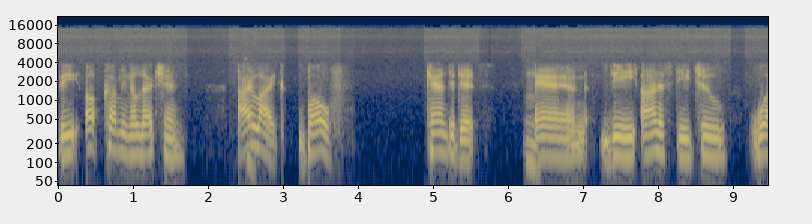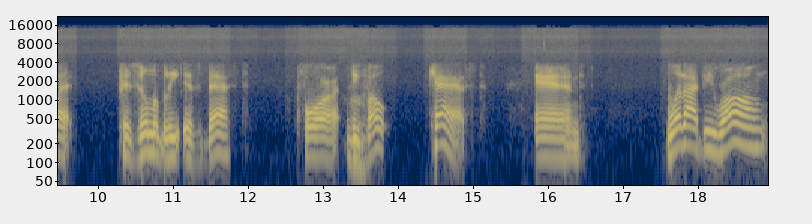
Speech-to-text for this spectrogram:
The upcoming election, I like both candidates mm. and the honesty to what presumably is best for the mm. vote cast. And would I be wrong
